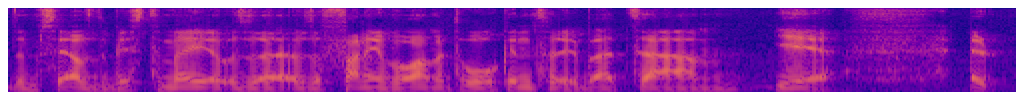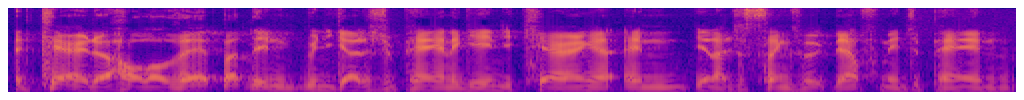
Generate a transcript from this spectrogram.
themselves the best to me. It was a it was a funny environment to walk into, but um, yeah, it, it, carried a whole lot of that. But then when you go to Japan again, you're carrying it, and you know just things worked out for me in Japan.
